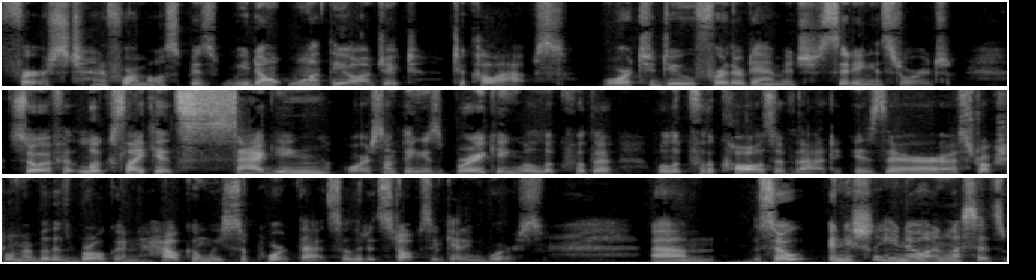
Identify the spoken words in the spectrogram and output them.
first and foremost because we don't want the object to collapse or to do further damage sitting in storage. So if it looks like it's sagging or something is breaking, we'll look for the we'll look for the cause of that. Is there a structural member that's broken? How can we support that so that it stops it getting worse? Um, so initially, you know, unless it's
